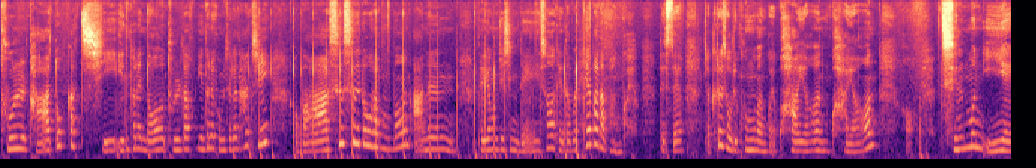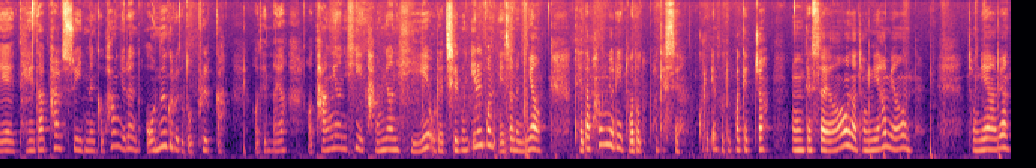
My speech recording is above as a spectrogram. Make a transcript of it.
둘 다 똑같이 인터넷 너 둘 다 인터넷 검색은 하지? 어, 마 스스로 한번 아는 배경 지식 내에서 대답을 해봐라고 한 거예요. 됐어요? 자, 그래서 우리 궁금한 거예요. 과연, 과연 어, 질문 2에 대답할 수 있는 그 확률은 어느 그룹이 더 높을까? 어, 됐나요? 어, 당연히, 당연히 우리가 질문 1번에서는요. 대답 확률이 누가 더 높았겠어요? 그룹 1더 높았겠죠? 응, 됐어요. 나 정리하면, 정리하면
